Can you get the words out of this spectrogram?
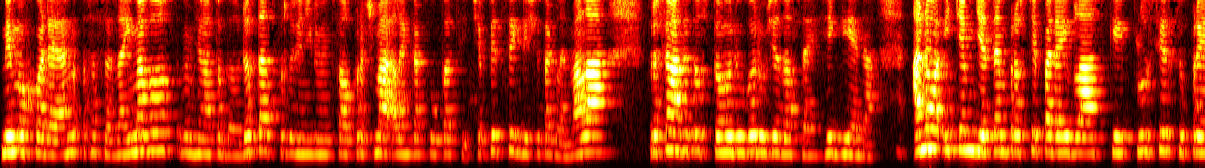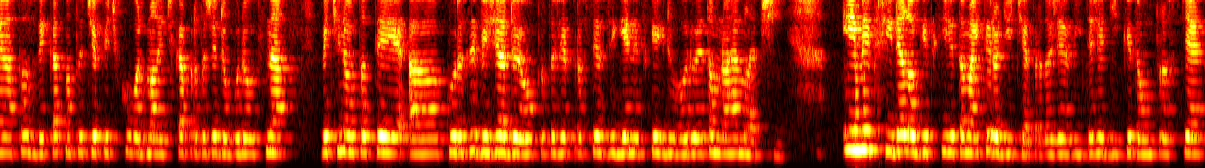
Mimochodem, zase zajímavost, vím, že na to byl dotaz, protože někdo mi psal, proč má Elenka koupací čepici, když je takhle malá. Prosím vás, je to z toho důvodu, že zase hygiena. Ano, i těm dětem prostě padají vlásky, plus je super je na to zvykat na tu čepičku od malička, protože do budoucna většinou to ty uh, kurzy vyžadují, protože prostě z hygienických důvodů je to mnohem lepší. I mi přijde logický, že to mají ty rodiče, protože víte, že díky tomu prostě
